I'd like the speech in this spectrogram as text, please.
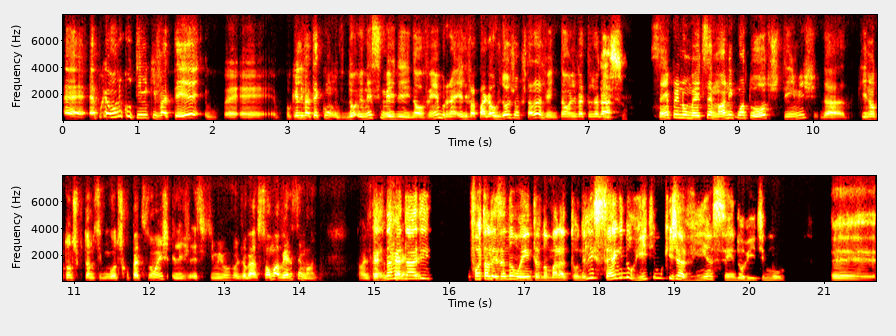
é, é, porque é o único time que vai ter. É, é, porque ele vai ter. Nesse mês de novembro, né? Ele vai pagar os dois jogos cada vez. Então ele vai ter jogar isso. sempre no meio de semana, enquanto outros times da, que não estão disputando outras competições, eles, esses times vão jogar só uma vez na semana. Então, na verdade, o Fortaleza não entra no maratona, ele segue no ritmo que já vinha sendo o ritmo é,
